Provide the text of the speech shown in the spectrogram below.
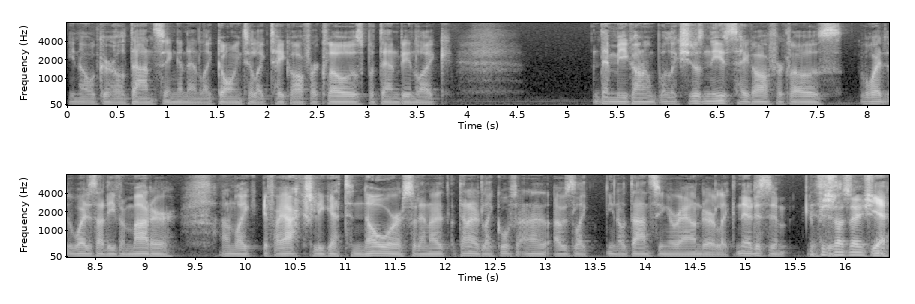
you know, a girl dancing and then like going to like take off her clothes, but then being like, then me going, well, like she doesn't need to take off her clothes why, why does that even matter? And I'm like, if I actually get to know her, so then I then I'd like go to, and I, I was like, you know, dancing around her, like, no, this is this visualization, is, yeah,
